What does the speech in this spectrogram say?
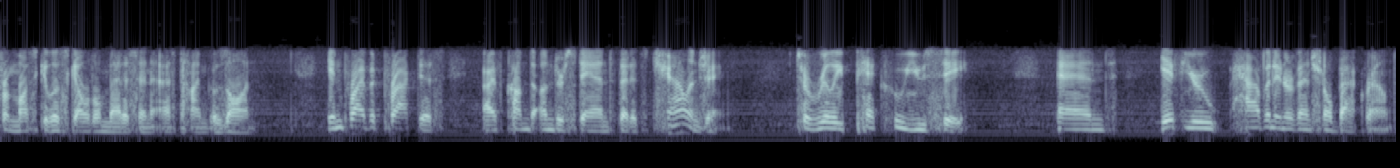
from musculoskeletal medicine as time goes on in private practice, I've come to understand that it's challenging to really pick who you see. And if you have an interventional background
